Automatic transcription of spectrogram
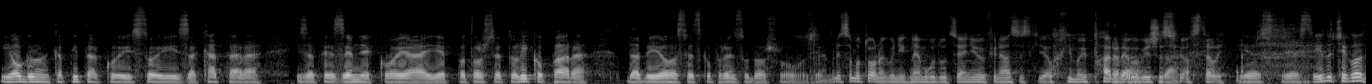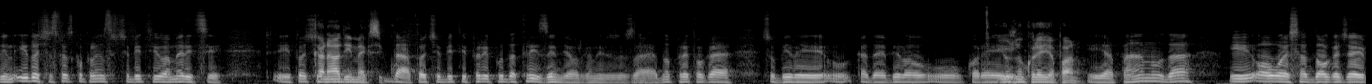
i ogroman kapital koji stoji iza Katara, iza te zemlje koja je potrošila toliko para da bi ovo svetsko prvenstvo došlo u ovu zemlju. Ne samo to, nego njih ne mogu da ucenjuju finansijski, jer imaju para nego više svi ostali. Jeste, jeste. Iduće godine, iduće svetsko prvenstvo će biti u Americi I to će, Kanadi i Meksiku. Da, to će biti prvi put da tri zemlje organizuju zajedno. Pre toga su bili, kada je bilo u Koreji... Južnoj Koreji i Japanu. I Japanu, da. I ovo je sad događaj,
